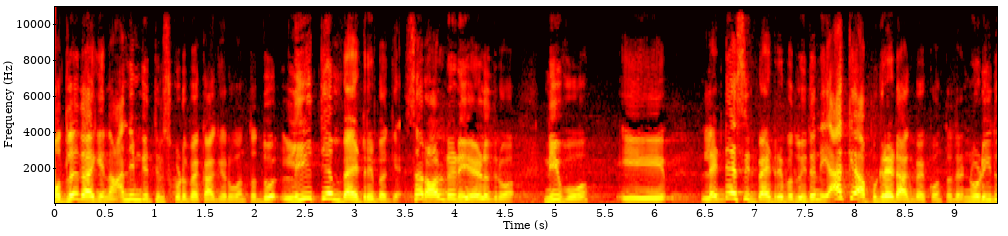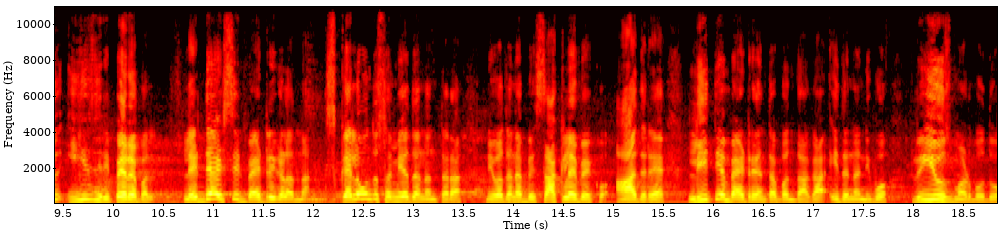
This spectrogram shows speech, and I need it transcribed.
ಮೊದಲೇದಾಗಿ ನಾನು ನಿಮಗೆ ತಿಳಿಸ್ಕೊಡ್ಬೇಕಾಗಿರುವಂಥದ್ದು ಲಿಥಿಯಂ ಬ್ಯಾಟ್ರಿ ಬಗ್ಗೆ. ಸರ್ ಆಲ್ರೆಡಿ ಹೇಳಿದ್ರು ನೀವು ಈ ಲೆಡ್ ಆ್ಯಸಿಡ್ ಬ್ಯಾಟ್ರಿ ಬದಲು ಇದನ್ನು ಯಾಕೆ ಅಪ್ಗ್ರೇಡ್ ಆಗಬೇಕು ಅಂತಂದರೆ ನೋಡಿ, ಇದು ಈಸಿ ರಿಪೇರಬಲ್ ಲೆಡ್ ಆ್ಯಸಿಡ್ ಬ್ಯಾಟ್ರಿಗಳನ್ನು ಕೆಲವೊಂದು ಸಮಯದ ನಂತರ ನೀವು ಅದನ್ನು ಬಿಸಾಕಲೇಬೇಕು. ಆದರೆ ಲಿಥಿಯಂ ಬ್ಯಾಟ್ರಿ ಅಂತ ಬಂದಾಗ ಇದನ್ನು ನೀವು ರೀಯೂಸ್ ಮಾಡ್ಬೋದು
